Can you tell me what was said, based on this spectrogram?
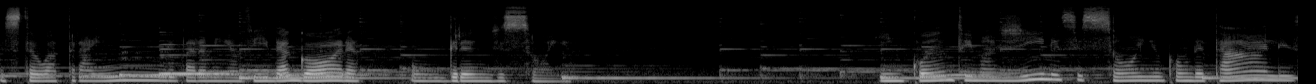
Estou atraindo para a minha vida agora um grande sonho. enquanto imagino esse sonho com detalhes,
